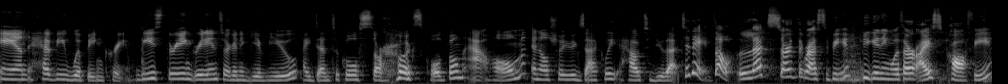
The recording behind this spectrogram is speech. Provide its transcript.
and heavy whipping cream. These three ingredients are gonna give you identical Starbucks cold foam at home, and I'll show you exactly how to do that today. So let's start the recipe, beginning with our iced coffee.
